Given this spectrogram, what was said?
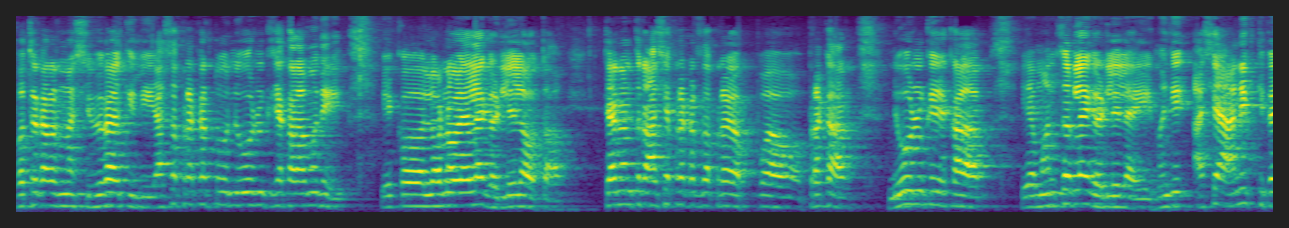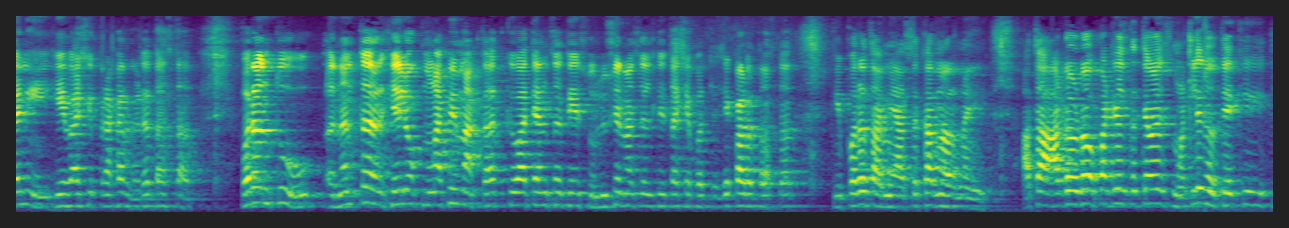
पत्रकारांना शिवीगाळ केली. असा प्रकार तो निवडणुकीच्या काळामध्ये एक लोणावळ्याला घडलेला होता. त्यानंतर अशा प्रकारचा प्र प- प्रकार निवडणुकीच्या काळात या मंचरलाही घडलेला आहे. म्हणजे अशा अनेक ठिकाणी हे असे प्रकार घडत असतात. परंतु नंतर हे लोक माफी मागतात किंवा त्यांचं ते सोल्युशन असेल ते तशा पद्धतीचे काढत असतात की परत आम्ही असं करणार नाही. आता आढळराव पाटील तर त्यावेळेस म्हटलेच होते की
